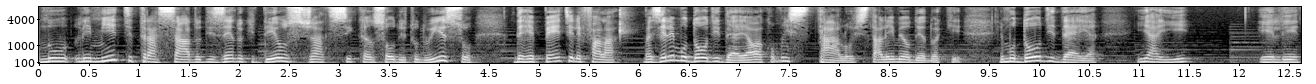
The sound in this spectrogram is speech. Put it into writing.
no limite traçado, dizendo que Deus já se cansou de tudo isso, de repente ele fala, mas ele mudou de ideia, ó, como estalo, estalei meu dedo aqui. Ele mudou de ideia. E aí ele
